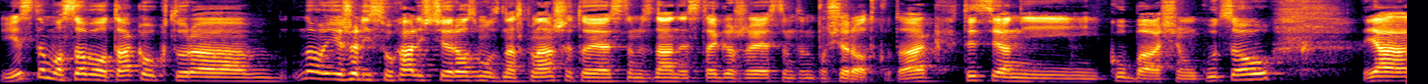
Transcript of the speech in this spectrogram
Jestem osobą taką, która, no jeżeli słuchaliście rozmów z nadplanszy, to ja jestem znany z tego, że jestem ten pośrodku, tak? Tycjan i Kuba się kłócą. Ja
